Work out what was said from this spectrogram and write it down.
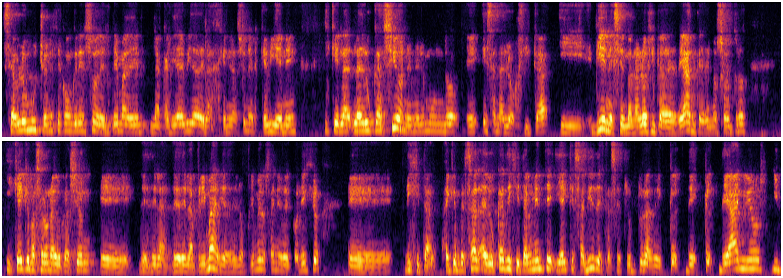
se habló mucho en este Congreso del tema de la calidad de vida de las generaciones que vienen y que la, la educación en el mundo eh, es analógica y viene siendo analógica desde antes de nosotros y que hay que pasar una educación eh, desde, la, desde la primaria, desde los primeros años del colegio, eh, digital. Hay que empezar a educar digitalmente y hay que salir de estas estructuras de, de, de años, ir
